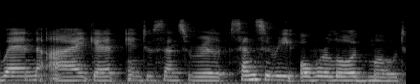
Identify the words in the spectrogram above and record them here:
when I get into sensory, sensory overload mode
